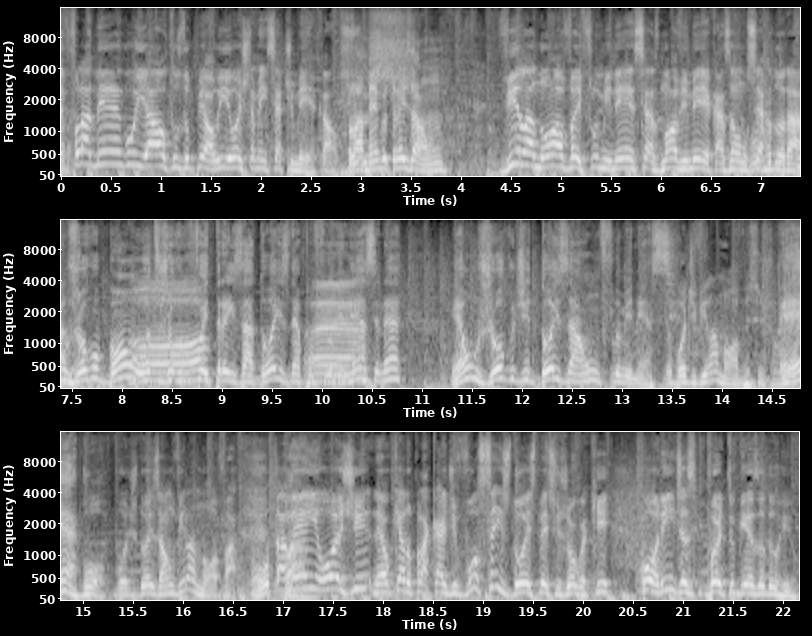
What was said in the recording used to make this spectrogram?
É, Flamengo e Altos do Piauí, hoje também 7h30, Carlos. Flamengo 3x1. Vila Nova e Fluminense às 9h30, Casão, no Serra Dourada. Um jogo bom, o outro jogo foi 3 a 2 né, pro É. Fluminense, né? É um jogo de 2 a 1 Fluminense. Eu vou de Vila Nova esse jogo. É? Vou, vou de 2x1 Vila Nova. Opa. Também hoje, né, eu quero o placar de vocês dois pra esse jogo aqui, Corinthians e Portuguesa do Rio.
